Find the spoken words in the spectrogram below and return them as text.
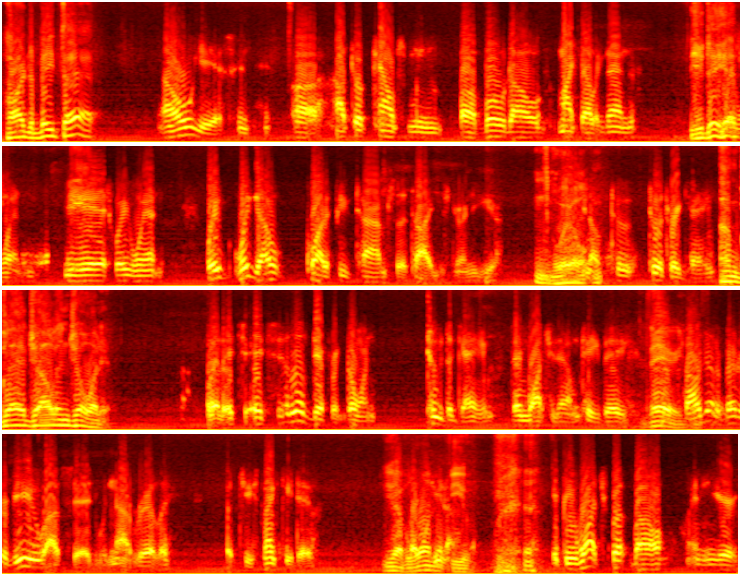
Hard to beat that. Oh, yes. And, uh, I took Councilman uh, Bulldog, Mike Alexander. You did? We went. Yes, we went. We we go quite a few times to the Titans during the year. Well, you know, two two or three games. I'm glad y'all enjoyed it. Well, it's it's a little different going to the game than watching it on TV. Very. So I got a better view. I said, well, not really, but you think you do. You have But, one you know, view. If you watch football and you're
